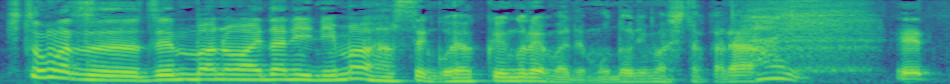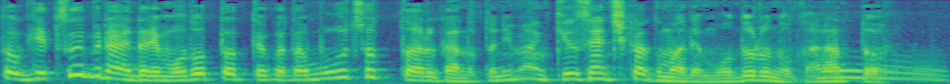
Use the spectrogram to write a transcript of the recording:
ひとまず前場の間に2万8500円ぐらいまで戻りましたから、はい、えっと、月曜日の間に戻ったっていうことはもうちょっとあるかなと、2万9000近くまで戻るのかなと。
